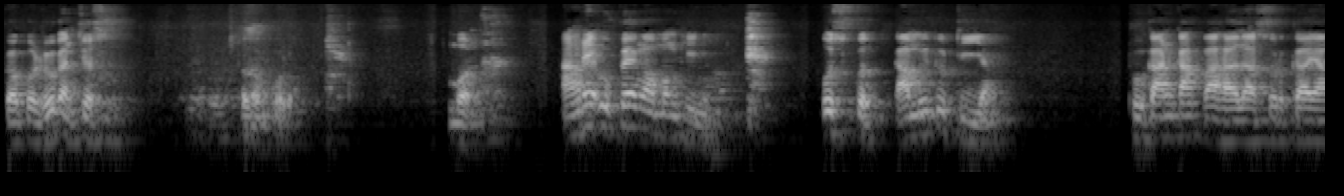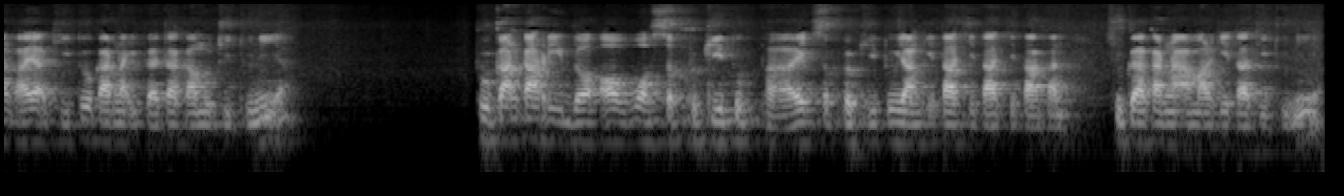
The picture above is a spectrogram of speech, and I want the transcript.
Kok kulhu kan juz 30. Mon. Akhirnya Ube ngomong gini, Uskut, kamu itu diam. Bukankah pahala surga yang kayak gitu karena ibadah kamu di dunia? Bukankah ridho Allah sebegitu baik, sebegitu yang kita cita-citakan juga karena amal kita di dunia?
